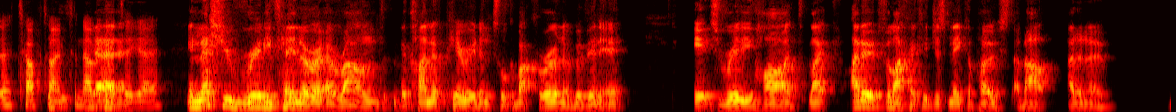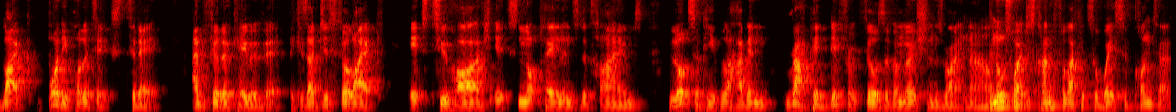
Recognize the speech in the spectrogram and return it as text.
a tough time to navigate yeah. it. Yeah. Unless you really tailor it around the kind of period and talk about Corona within it, it's really hard. Like, I don't feel like I could just make a post about, I don't know, like body politics today and feel okay with it because I just feel like it's too harsh. It's not playing into the times. Lots of people are having rapid, different feels of emotions right now. And also, I just kind of feel like it's a waste of content.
